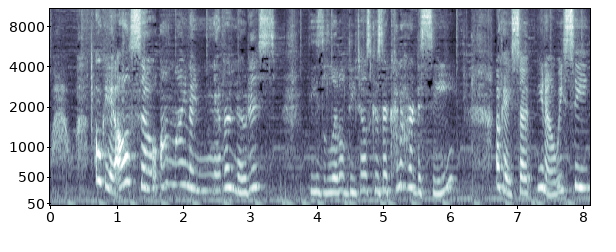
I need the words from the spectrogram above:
Wow. Okay, also online I never noticed these little details because they're kind of hard to see. Okay, so, you know, we see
